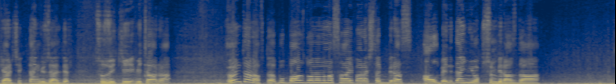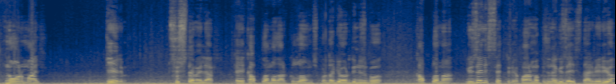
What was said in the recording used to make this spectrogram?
gerçekten güzeldir. Suzuki Vitara ön tarafta bu baz donanıma sahip araçta biraz albeniden yoksun biraz daha normal diyelim süslemeler, e, kaplamalar kullanılmış. Burada gördüğünüz bu kaplama güzel hissettiriyor. Parmak ucuna güzel hisler veriyor.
